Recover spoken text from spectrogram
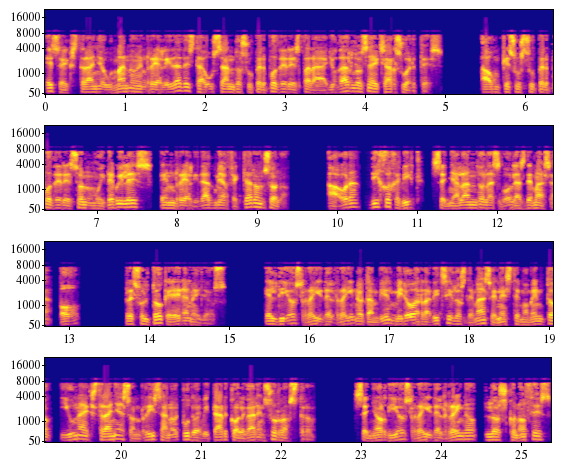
ese extraño humano en realidad está usando superpoderes para ayudarlos a echar suertes. Aunque sus superpoderes son muy débiles, en realidad me afectaron solo. Ahora, dijo Jebit, señalando las bolas de masa. Oh. Resultó que eran ellos. El dios rey del reino también miró a Raditz y los demás en este momento, y una extraña sonrisa no pudo evitar colgar en su rostro. Señor dios rey del reino, ¿los conoces?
